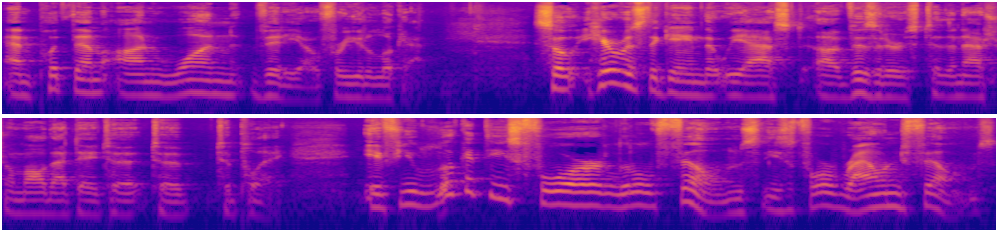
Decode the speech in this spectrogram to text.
and put them on one video for you to look at. So here was the game that we asked uh, visitors to the National Mall that day to, to, to play. If you look at these four little films, these four round films,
